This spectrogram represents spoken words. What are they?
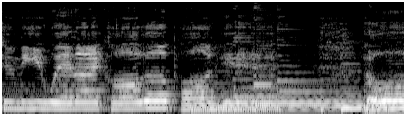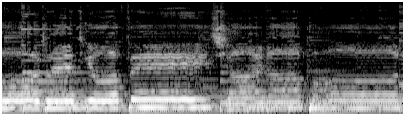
to me when I call upon him. Lord, let your face shine upon us.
